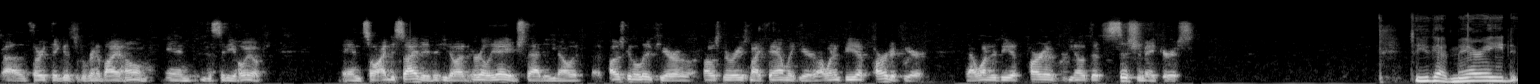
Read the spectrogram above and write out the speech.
the third thing is we're going to buy a home in, in the city of Holyoke. And so I decided, you know, at an early age that, you know, if I was going to live here, if I was going to raise my family here, I wanted to be a part of here. And I wanted to be a part of, you know, the decision makers. So you got married,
